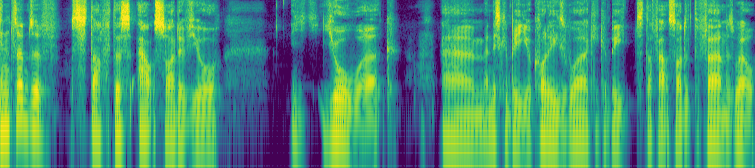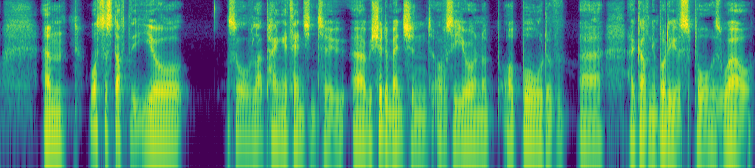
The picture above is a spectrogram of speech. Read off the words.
in terms of stuff that's outside of your your work, um, and this can be your colleagues' work, it can be stuff outside of the firm as well. Um, what's the stuff that you're sort of like paying attention to? Uh, we should have mentioned, obviously, you're on a, a board of uh, a governing body of sport as well.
